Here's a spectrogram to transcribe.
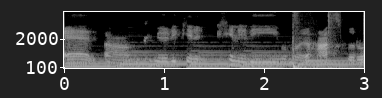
at um, Community Kennedy Memorial Hospital.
